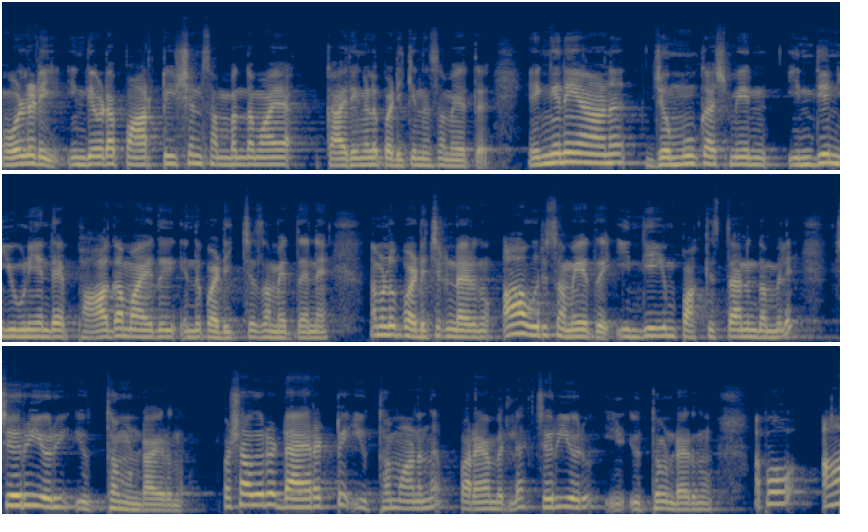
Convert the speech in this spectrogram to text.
ഓൾറെഡി ഇന്ത്യയുടെ പാർട്ടീഷൻ സംബന്ധമായ കാര്യങ്ങൾ പഠിക്കുന്ന സമയത്ത് എങ്ങനെയാണ് ജമ്മു കാശ്മീർ ഇന്ത്യൻ യൂണിയന്റെ ഭാഗമായത് എന്ന് പഠിച്ച സമയത്ത് തന്നെ നമ്മൾ പഠിച്ചിട്ടുണ്ടായിരുന്നു. ആ ഒരു സമയത്ത് ഇന്ത്യയും പാകിസ്ഥാനും തമ്മിൽ ചെറിയൊരു യുദ്ധമുണ്ടായിരുന്നു. പക്ഷേ അതൊരു ഡയറക്റ്റ് യുദ്ധമാണെന്ന് പറയാൻ പറ്റില്ല. ചെറിയൊരു യുദ്ധം ഉണ്ടായിരുന്നു അപ്പോൾ ആ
